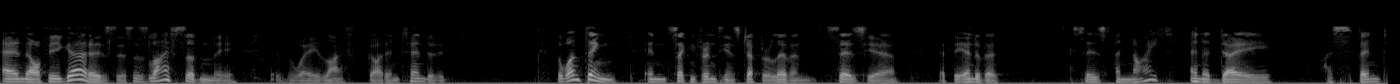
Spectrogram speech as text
And off he goes. This is life suddenly, the way life God intended it. The one thing in 2 Corinthians chapter 11 says here, at the end of it, it says, A night and a day I spent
